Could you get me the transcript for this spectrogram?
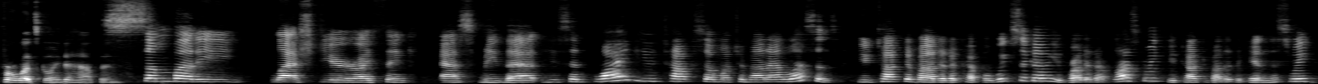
for what's going to happen. Somebody last year, I think, asked me that. He said, Why do you talk so much about adolescence? You talked about it a couple weeks ago, you brought it up last week, you talked about it again this week.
